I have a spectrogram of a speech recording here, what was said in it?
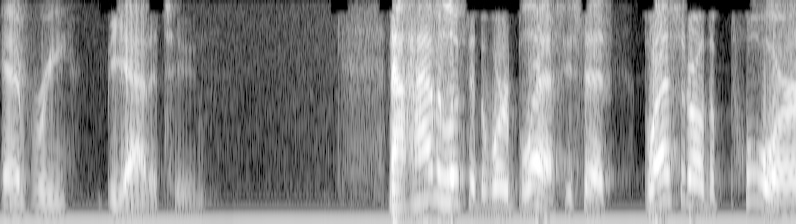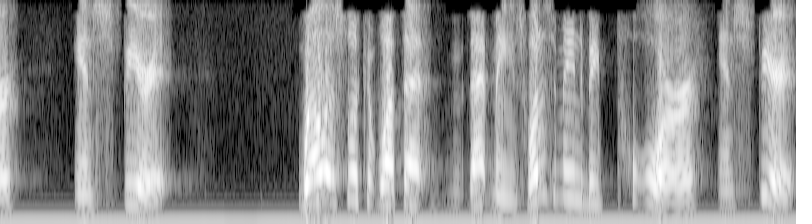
every beatitude. Now, having looked at the word blessed, he said, blessed are the poor in spirit. Well, let's look at what that, that means. What does it mean to be poor in spirit?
